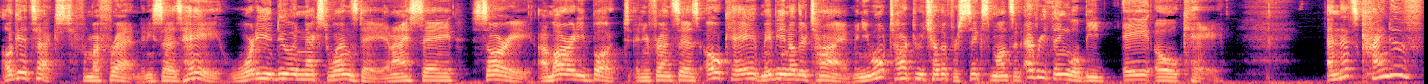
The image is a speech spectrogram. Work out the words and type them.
I'll get a text from a friend and he says, Hey, what are you doing next Wednesday? And I say, Sorry, I'm already booked. And your friend says, Okay, maybe another time. And you won't talk to each other for six months and everything will be A OK and that's kind of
